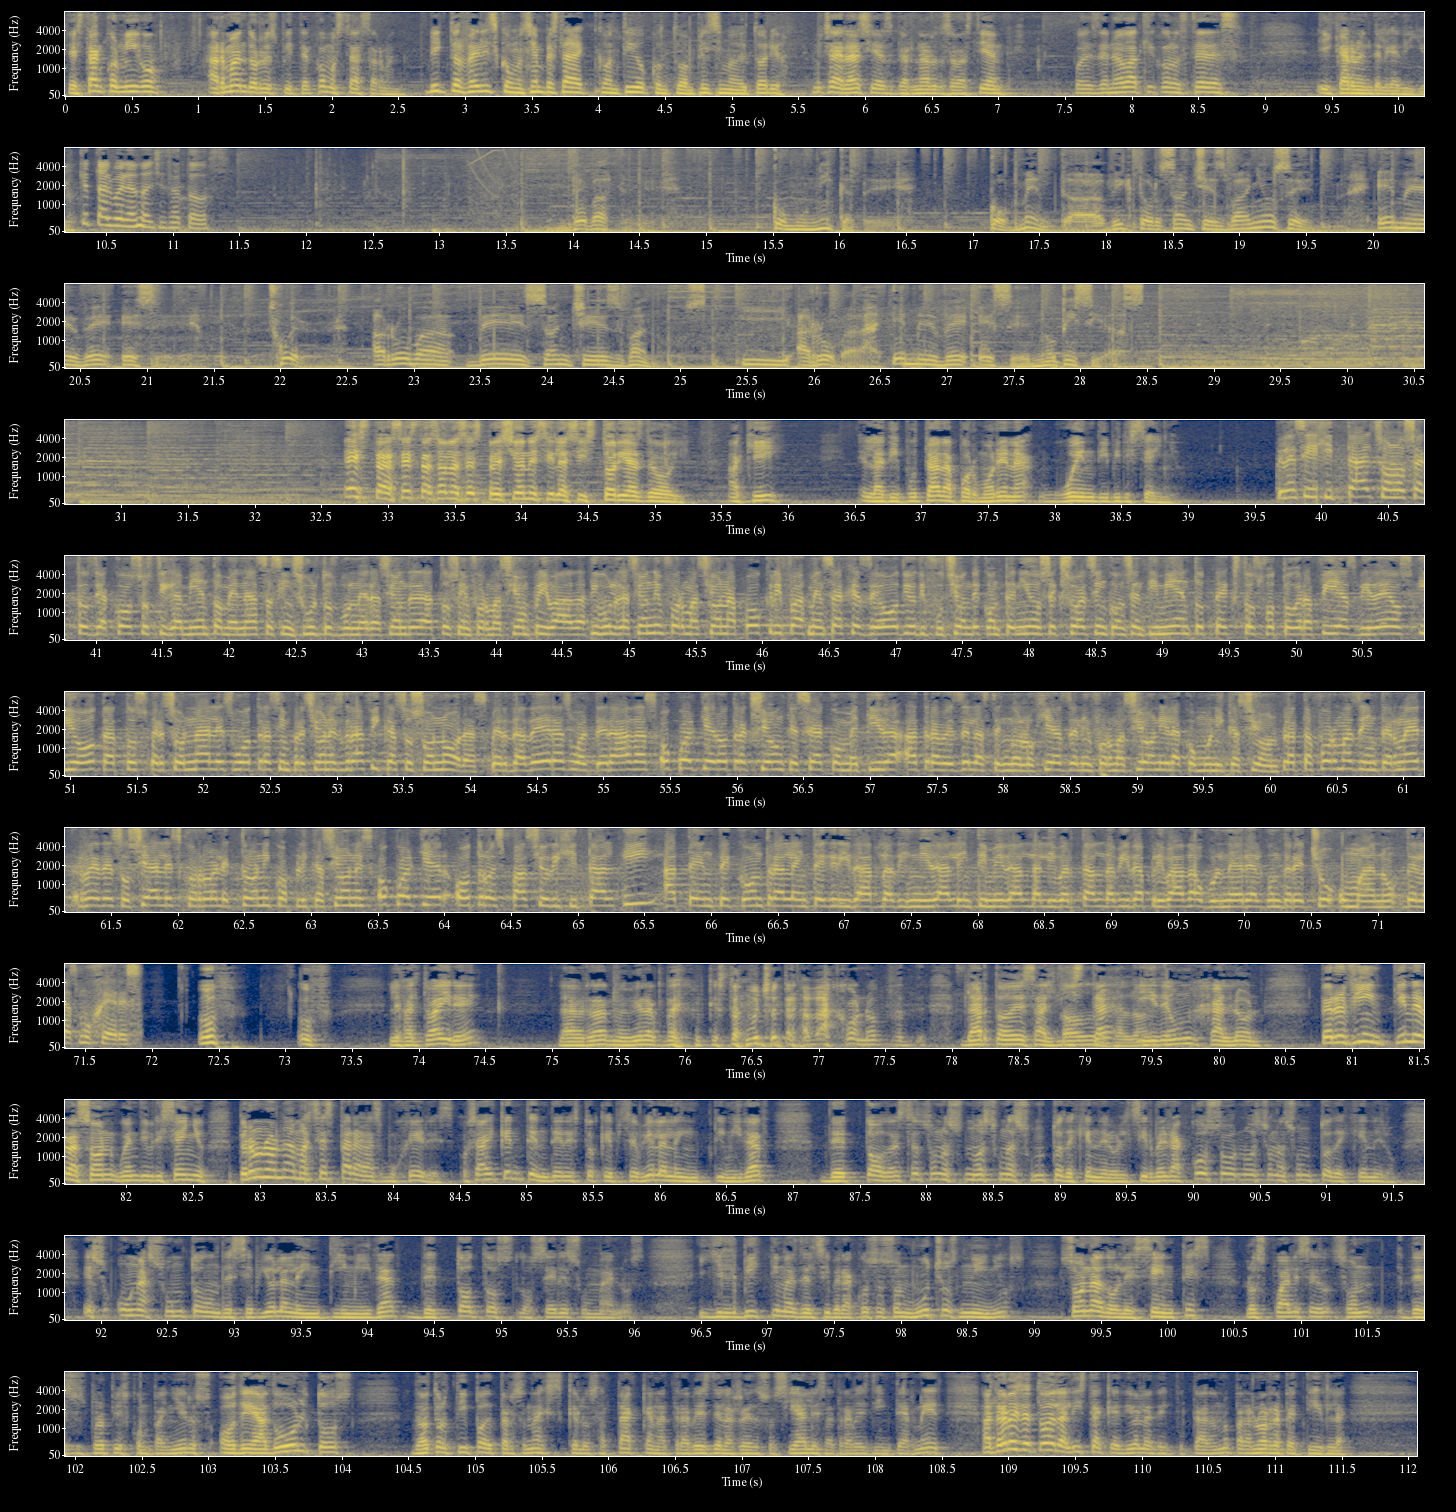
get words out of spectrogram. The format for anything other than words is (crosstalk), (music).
Están conmigo Armando Peter. ¿Cómo estás, Armando? Víctor, feliz como siempre estar contigo con tu amplísimo auditorio. Muchas gracias, Bernardo Sebastián. Pues de nuevo aquí con ustedes. Y Carmen Delgadillo. ¿Qué tal? Buenas noches a todos. Debate. Comunícate. Comenta a Víctor Sánchez Baños en MBS, Twitter arroba B. Sánchez Vanos y arroba MBS Noticias. Estas, estas son las expresiones y las historias de hoy. Aquí, la diputada por Morena, Wendy Briceño. Violencia digital son los actos de acoso, hostigamiento, amenazas, insultos, vulneración de datos e información privada, divulgación de información apócrifa, mensajes de odio, difusión de contenido sexual sin consentimiento, textos, fotografías, videos y o datos personales u otras impresiones gráficas o sonoras, verdaderas o alteradas o cualquier otra acción que sea cometida a través de las tecnologías de la información y la comunicación, plataformas de Internet, redes sociales, correo electrónico, aplicaciones o cualquier otro espacio digital y atente contra la integridad, la dignidad, la intimidad, la libertad, la vida privada o vulnere algún derecho humano de las mujeres. Uf, uf, le faltó aire, ¿eh? La verdad me hubiera (laughs) costado mucho trabajo, ¿no? Dar toda esa lista y de un jalón. Pero en fin, tiene razón Wendy Briseño, pero no nada más es para las mujeres. O sea, hay que entender esto que se viola la intimidad de todo. Esto no es un asunto de género. El ciberacoso no es un asunto de género. Es un asunto donde se viola la intimidad de todos los seres humanos. Y víctimas del ciberacoso son muchos niños, son adolescentes, los cuales son de sus propios compañeros o de adultos de otro tipo de personajes que los atacan a través de las redes sociales, a través de Internet, a través de toda la lista que dio la diputada, ¿no? Para no repetirla.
